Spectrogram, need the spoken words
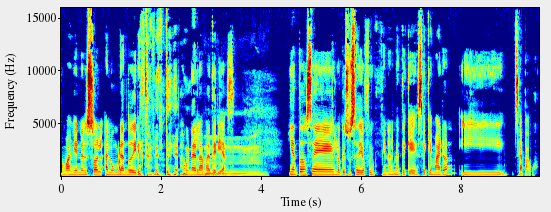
o más bien el sol alumbrando directamente a una de las baterías. Mm. Y entonces lo que sucedió fue finalmente que se quemaron y se apagó.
